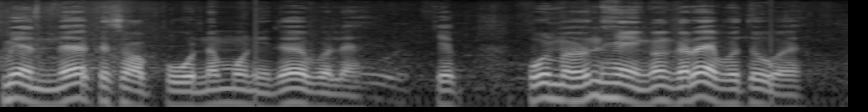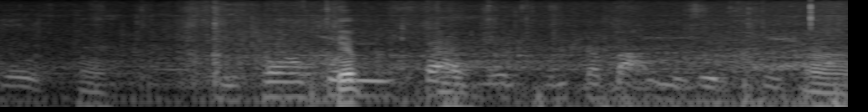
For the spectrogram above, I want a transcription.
เมียนเนี่ยกระสอบปูนน้ำมันนี่เด้อบ่เลยเก็บปูนมันแห้งก่อนก็ได้ประตูเอ้ยพอคน เก็บกระบะอยู่สิเออ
